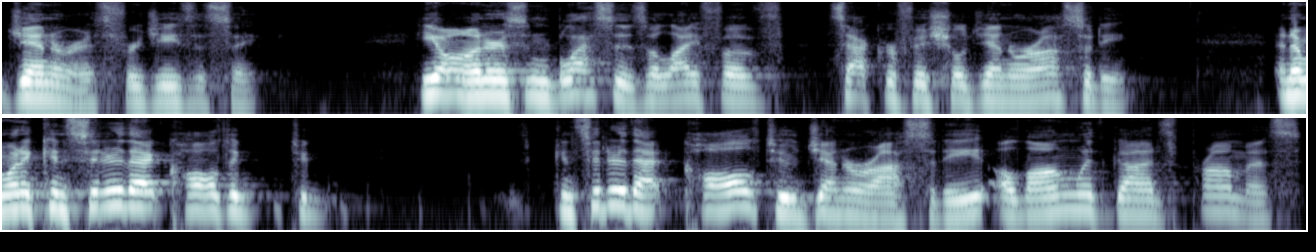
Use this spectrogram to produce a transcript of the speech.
generous for Jesus' sake. He honors and blesses a life of sacrificial generosity. And I want to consider that call to, to consider that call to generosity along with God's promise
